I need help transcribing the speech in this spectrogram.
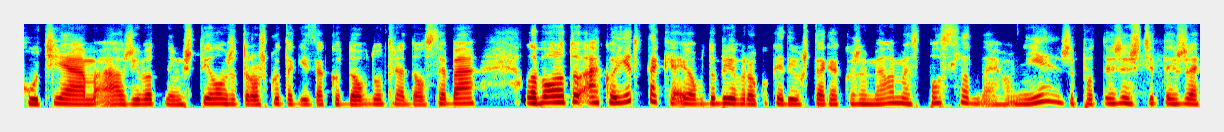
chutiam a životným štýlom, že trošku tak ísť ako dovnútra do seba. Lebo ono to ako je to také obdobie v roku, kedy už tak akože máme z posledného, nie? Že, po, že ešte tak,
